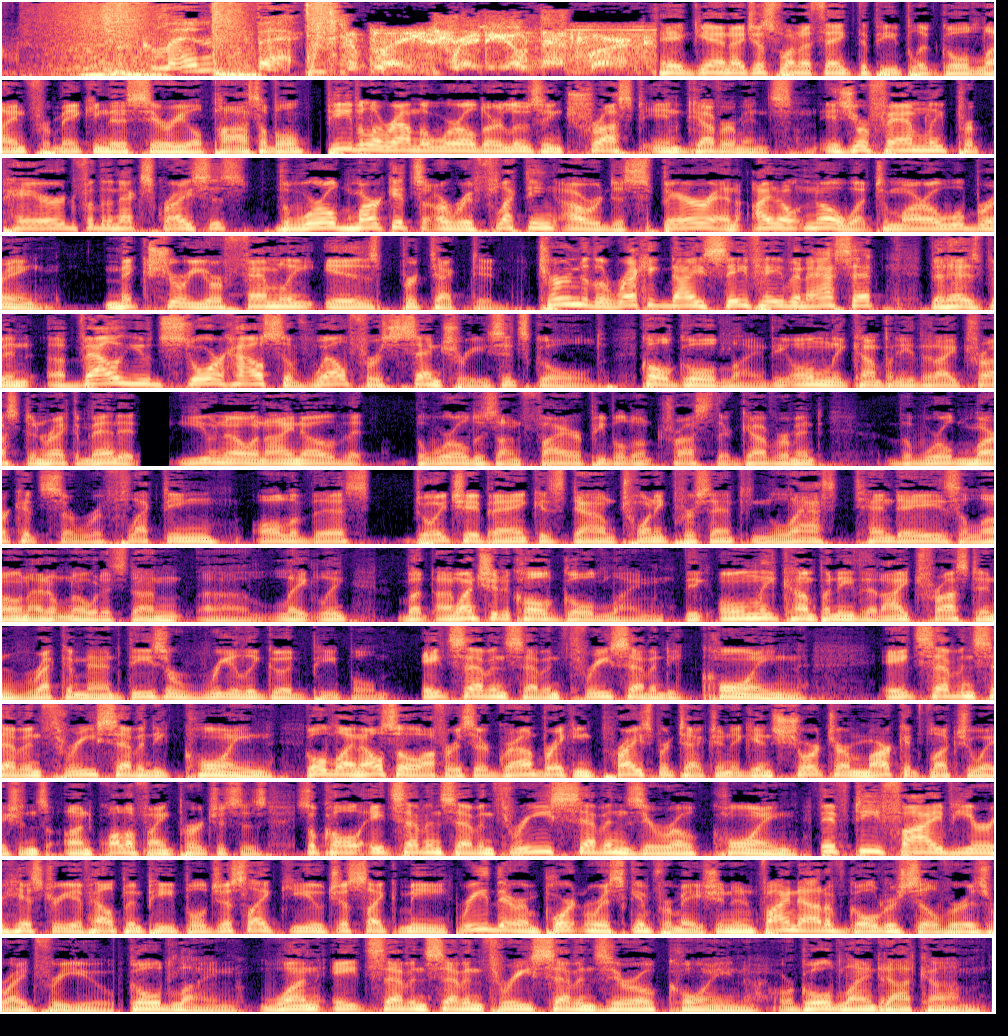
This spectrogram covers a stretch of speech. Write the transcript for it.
Glenn Beck. The Blaze Radio Network. Hey, again, I just want to thank the people at Goldline for making this serial possible. People around the world are losing trust in governments. Is your family prepared for the next crisis? The world markets are reflecting our despair, and I don't know what tomorrow will bring. Make sure your family is protected. Turn to the recognized safe haven asset that has been a valued storehouse of wealth for centuries. It's gold. Call Goldline, the only company that I trust and recommend it. You know, and I know that the world is on fire. People don't trust their government. The world markets are reflecting all of this. Deutsche Bank is down 20% in the last 10 days alone. I don't know what it's done uh, lately, but I want you to call Goldline, the only company that I trust and recommend. These are really good people. 877 370 COIN. 877-370-COIN. Goldline also offers their groundbreaking price protection against short-term market fluctuations on qualifying purchases. So call 877-370-COIN. 55-year history of helping people just like you, just like me, read their important risk information and find out if gold or silver is right for you. Goldline, 1-877-370-COIN or goldline.com.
